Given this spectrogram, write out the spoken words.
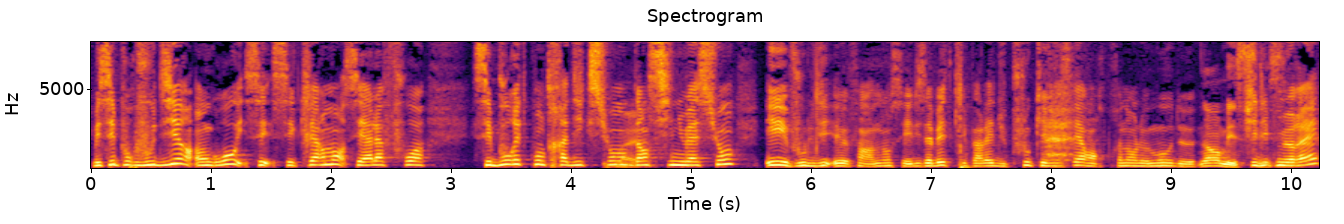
mais c'est pour vous dire, en gros, c'est clairement, c'est à la fois c'est bourré de contradictions, d'insinuations. Et vous le dites, euh, enfin non, c'est Elisabeth qui parlait du plouc émissaire en reprenant le mot de Philippe Muret.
